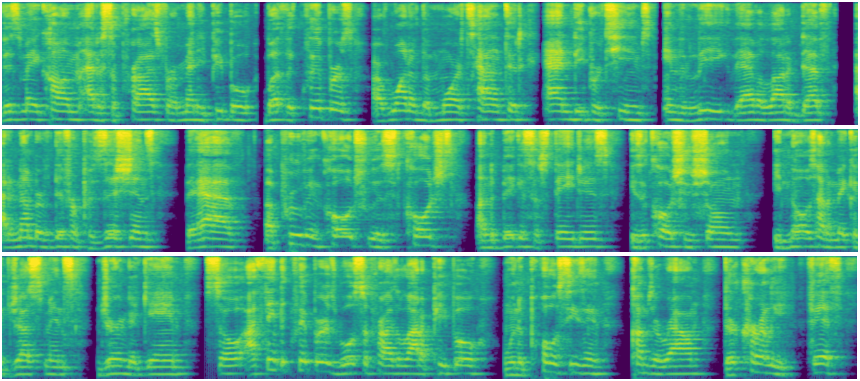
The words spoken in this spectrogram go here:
This may come at a surprise for many people, but the Clippers are one of the more talented and deeper teams in the league. They have a lot of depth at a number of different positions. They have a proven coach who has coached on the biggest of stages. He's a coach who's shown he knows how to make adjustments during a game. So I think the Clippers will surprise a lot of people when the postseason comes around. They're currently fifth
